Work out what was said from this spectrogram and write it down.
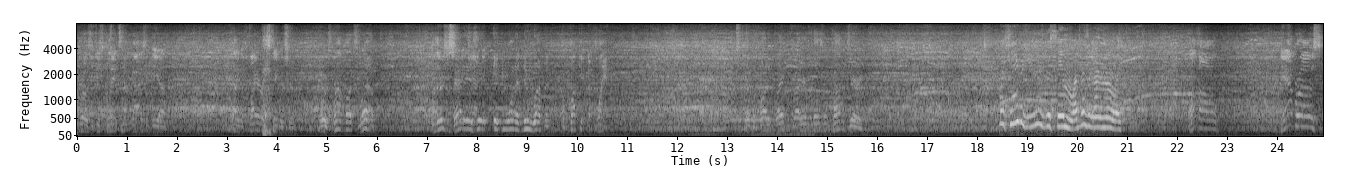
Ambrose just glancing up, guys, at the, uh, like the fire extinguisher. There's not much left. Now, there's a That straight jacket, it if you want a new weapon. a bucket, and a plant. Yeah, the body plant is right here with us on commentary. Wait, can you use the same weapons? Like, I don't know, like. Uh-oh. Ambrose,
